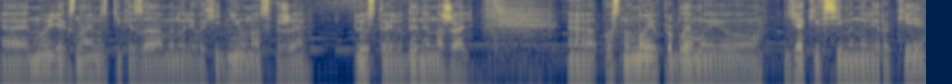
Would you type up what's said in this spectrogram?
Е, Ну як знаємо, тільки за минулі вихідні у нас вже плюс три людини, на жаль. Основною проблемою, як і всі минулі роки,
